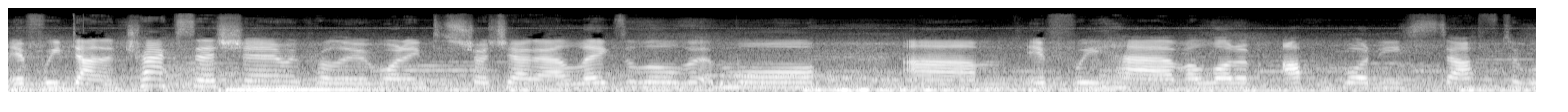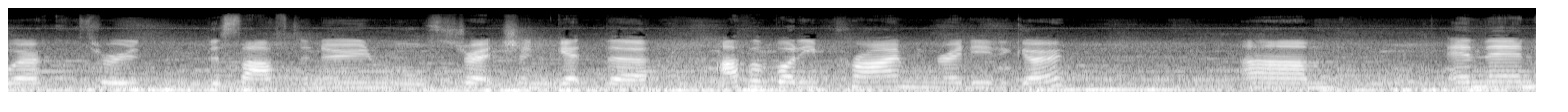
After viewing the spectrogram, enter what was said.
if we've done a track session, we're probably wanting to stretch out our legs a little bit more. Um, if we have a lot of upper body stuff to work through this afternoon, we'll stretch and get the upper body primed and ready to go. Um, and then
